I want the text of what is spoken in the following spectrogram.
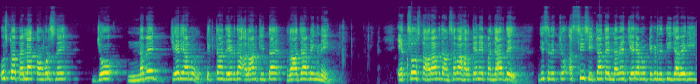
ਉਸ ਤੋਂ ਪਹਿਲਾਂ ਕਾਂਗਰਸ ਨੇ ਜੋ ਨਵੇਂ ਚਿਹਰਿਆਂ ਨੂੰ ਟਿਕਟਾਂ ਦੇਣ ਦਾ ਐਲਾਨ ਕੀਤਾ ਹੈ, ਰਾਜਾ ਵੜਿੰਗ ਨੇ 117 ਵਿਧਾਨ ਸਭਾ ਹਲਕੇ ਨੇ ਪੰਜਾਬ ਦੇ, ਜਿਸ ਵਿੱਚੋਂ 80 ਸੀਟਾਂ ਤੇ ਨਵੇਂ ਚਿਹਰਿਆਂ ਨੂੰ ਟਿਕਟ ਦਿੱਤੀ ਜਾਵੇਗੀ।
